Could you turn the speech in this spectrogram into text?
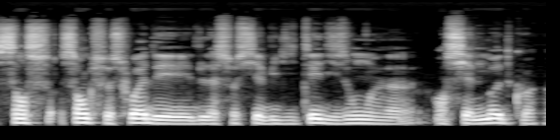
sans, sans que ce soit de la sociabilité, disons, euh, ancienne mode, quoi.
